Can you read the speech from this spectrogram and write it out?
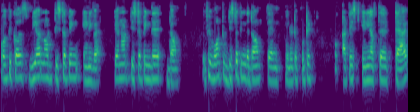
Or because we are not disturbing anywhere. We are not disturbing the DOM. If you want to disturbing the DOM, then you need to put it at least any of the tag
